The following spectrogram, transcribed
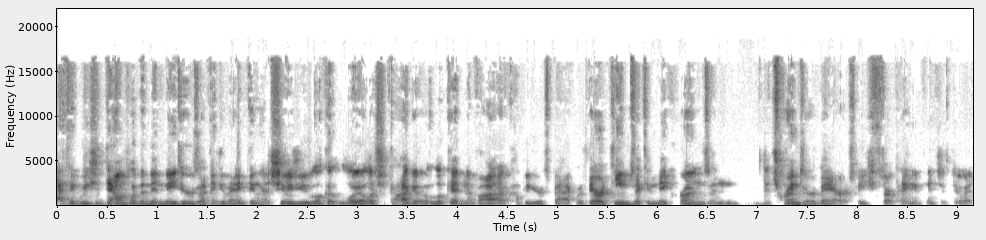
I think we should downplay the mid majors. I think if anything that shows you, look at Loyola Chicago, look at Nevada a couple years back. Like there are teams that can make runs, and the trends are there, so you should start paying attention to it.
